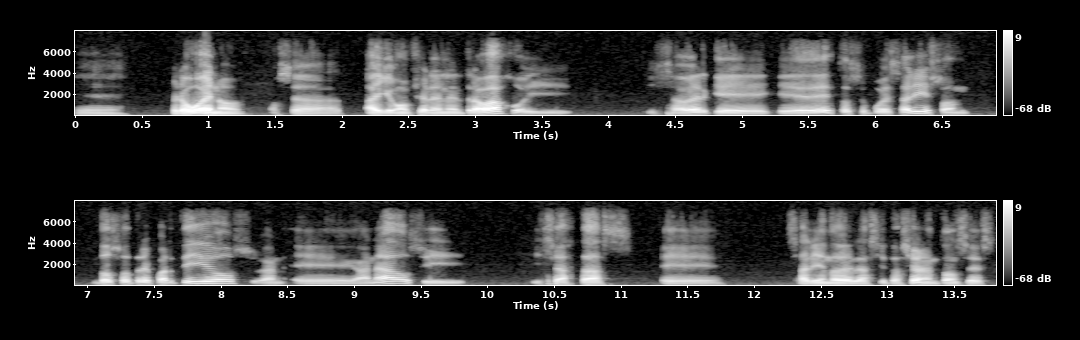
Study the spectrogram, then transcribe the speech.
Eh, pero bueno, o sea, hay que confiar en el trabajo y, saber que, de esto se puede salir. Son dos o tres partidos ganados y, ya estás saliendo de la situación. Entonces,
